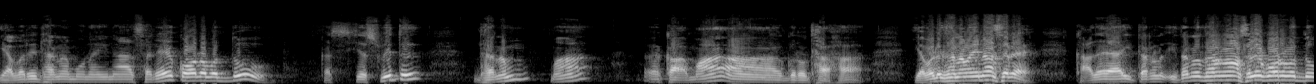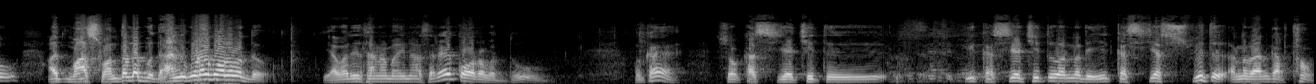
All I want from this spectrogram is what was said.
ఎవరి ధనమునైనా సరే కోరవద్దు. కస్య స్విత్ ధనం మా కా- మా గృధ. ఎవడి ధనమైనా సరే. కాదయా ఇతరులు ఇతరుల ధనం అసలే కోరవద్దు. అది మా స్వంత డబ్బు దాన్ని కూడా కోరవద్దు. ఎవరి ధనమైనా సరే కోరవద్దు. ఓకే? సో కస్యచిత్. ఈ కస్యచిత్ అన్నది కస్యస్విత్ అన్నదానికి అర్థం.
